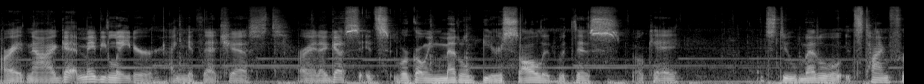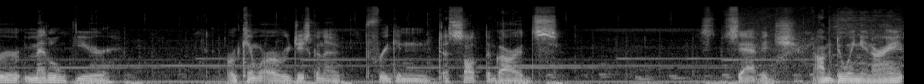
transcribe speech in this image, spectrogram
Alright, now I get... Maybe later I can get that chest. Alright, I guess it's... We're going Metal Gear Solid with this. Okay. Let's do Metal... It's time for Metal Gear. Or can we... Are we just gonna freaking assault the guards? Savage. I'm doing it, alright?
